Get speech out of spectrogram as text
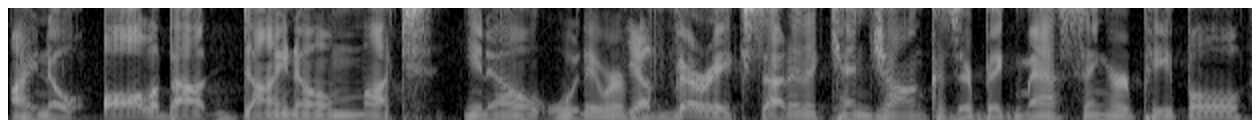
I know all about Dynomutt. You know, who they were Yep. very excited at Ken Jeong because they're big Masked Singer people.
